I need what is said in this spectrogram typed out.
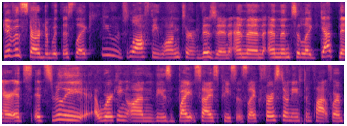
Giveth started with this like huge lofty long-term vision and then and then to like get there it's it's really working on these bite-sized pieces like first donation platform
